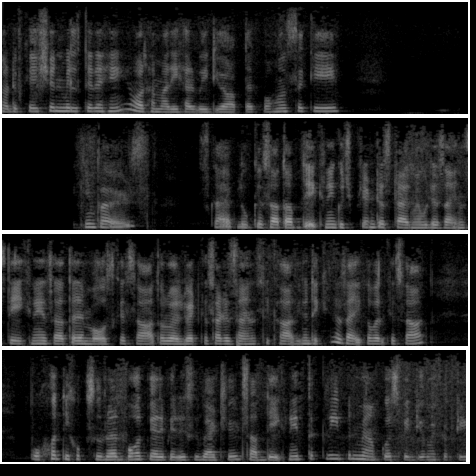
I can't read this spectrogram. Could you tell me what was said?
नोटिफिकेशन मिलते रहें और हमारी हर वीडियो आप तक पहुँच सके। लेकिन फर्स स्काई ब्लू के साथ आप देख रहे हैं, कुछ प्रिंट स्टाइल में वो डिज़ाइन देख रहे हैं, ज़्यादातर एम्बॉस के साथ और वेलवेट के साथ डिज़ाइन दिखा रही हूँ। देखिए रजाई कवर के साथ। बहुत ही खूबसूरत, बहुत प्यारी प्यारी सी बेडशीट्स आप देख रहे हैं। तकरीबन मैं आपको इस वीडियो में फिफ्टी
